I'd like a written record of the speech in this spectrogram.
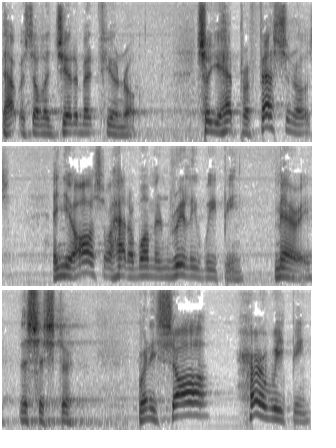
That was a legitimate funeral. So you had professionals, and you also had a woman really weeping, Mary, the sister. When he saw her weeping,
